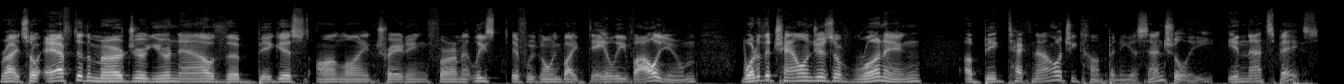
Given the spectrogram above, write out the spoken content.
Right. So after the merger, you're now the biggest online trading firm, at least if we're going by daily volume. What are the challenges of running a big technology company essentially in that space?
